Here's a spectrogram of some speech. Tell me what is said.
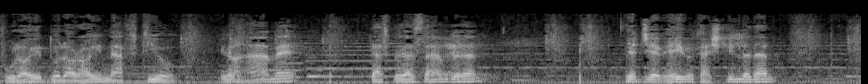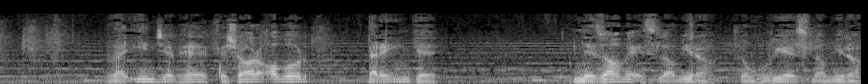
پولهای دلارهای نفتی و اینا همه دست به دست هم دادن. یه جبهه رو تشکیل دادن و این جبهه فشار آورد برای اینکه نظام اسلامی را جمهوری اسلامی را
